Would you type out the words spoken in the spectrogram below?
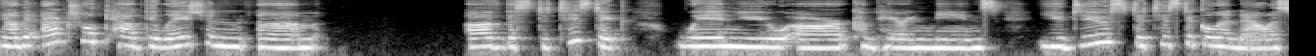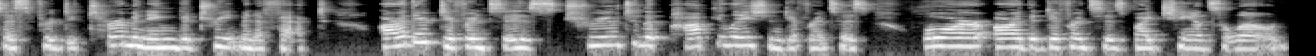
Now, the actual calculation um, of the statistic when you are comparing means, you do statistical analysis for determining the treatment effect. Are there differences true to the population differences, or are the differences by chance alone?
